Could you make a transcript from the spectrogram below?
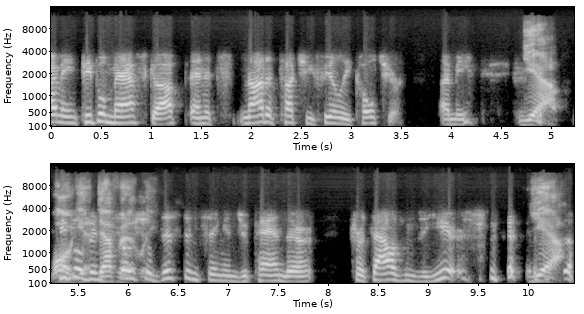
I mean, people mask up and it's not a touchy feely culture. I mean, yeah, people yeah, have been definitely. social distancing in Japan there for thousands of years. yeah, so.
